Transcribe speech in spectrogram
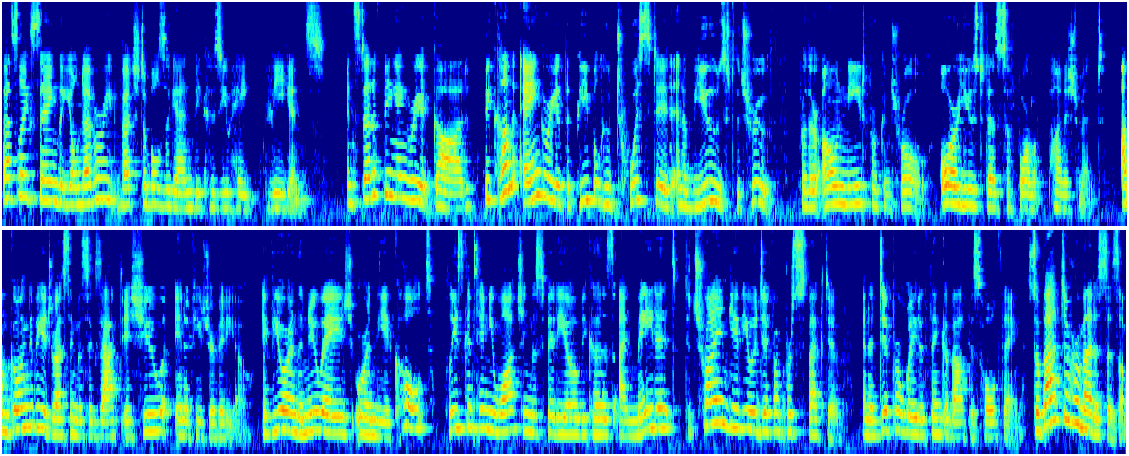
that's like saying that you'll never eat vegetables again because you hate vegans. Instead of being angry at God, become angry at the people who twisted and abused the truth for their own need for control, or used it as a form of punishment. I'm going to be addressing this exact issue in a future video. If you are in the New Age or in the occult, please continue watching this video because I made it to try and give you a different perspective and a different way to think about this whole thing. So back to Hermeticism.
